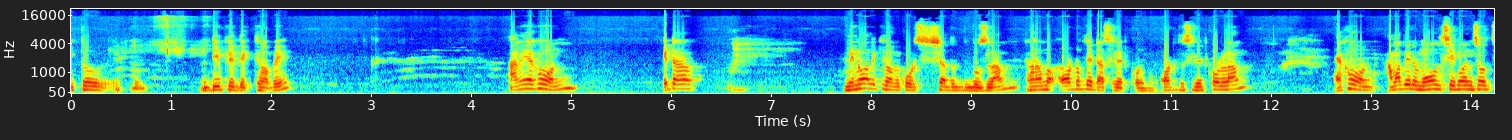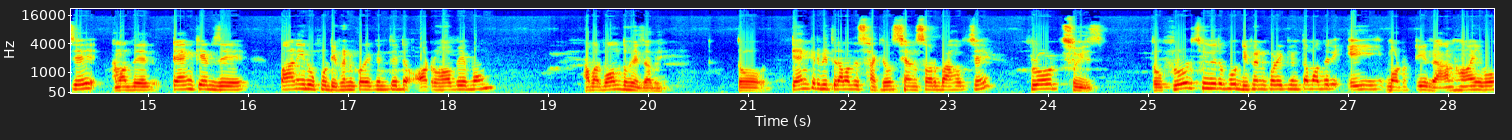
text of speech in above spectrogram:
একটু ডিপলি দেখতে হবে। আমি এখন এটা ম্যানুয়ালি কীভাবে করছি সেটা বুঝলাম। এখন আমরা অটোতে এটা সিলেক্ট করব। অটোতে সিলেক্ট করলাম। এখন আমাদের মূল সিকোয়েন্স হচ্ছে আমাদের ট্যাঙ্কের যে পানির উপর ডিপেন্ড করে কিন্তু এটা অটো হবে এবং আবার বন্ধ হয়ে যাবে। তো ট্যাঙ্কের ভিতরে আমাদের থাকে সেন্সর বা হচ্ছে ফ্লোর সুইচ তো ফ্লোর সুইচের উপর ডিপেন্ড করে কিন্তু আমাদের এই মোটরটি রান হয় এবং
